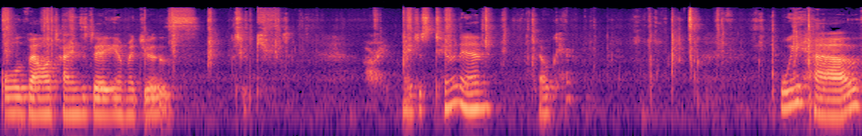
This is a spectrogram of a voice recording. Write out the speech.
old Valentine's Day images. Too cute. All right, let me just tune in. Okay. We have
